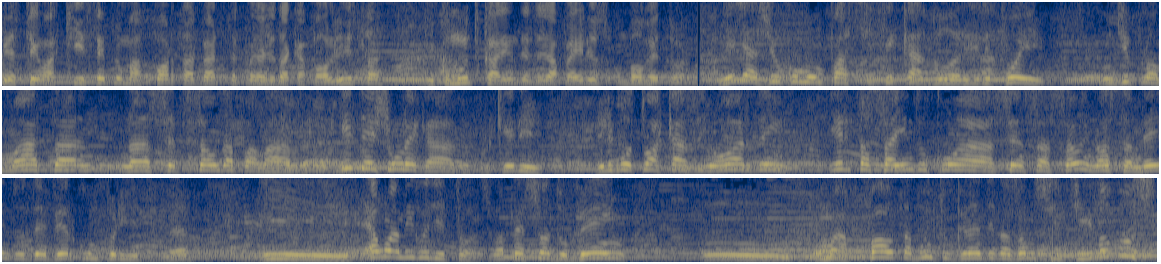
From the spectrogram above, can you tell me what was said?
que eles tenham aqui sempre uma porta aberta da comunidade judaica paulista e com muito carinho desejar para eles um bom retorno. E ele agiu como um pacificador, ele foi um diplomata na acepção da palavra e deixa um legado, porque ele, ele botou a casa em ordem e ele está saindo com a sensação, e nós também, do dever cumprido. Né? E é um amigo de todos, uma pessoa do bem, um, uma falta muito grande nós vamos sentir. Vamos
